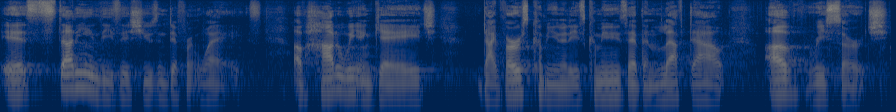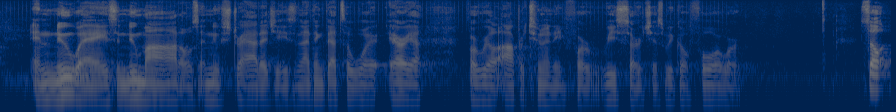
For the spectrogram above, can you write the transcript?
is studying these issues in different ways of how do we engage diverse communities, communities that have been left out of research in new ways and new models and new strategies. And I think that's an area for real opportunity for research as we go forward. So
